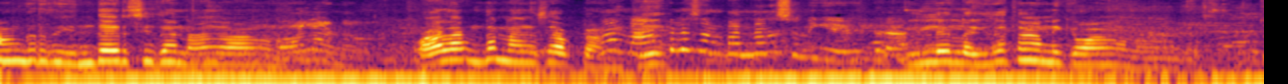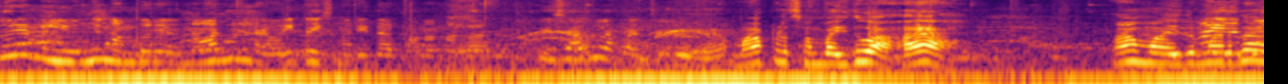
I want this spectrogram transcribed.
வாங்குறது இந்த அரிசி தான் நாங்கள் வாங்கணும். வாழான்னு தான் நாங்கள் சாப்பிட்டோம் அன்னைக்கு. இல்லை இல்லை இதை தான் அன்னைக்கு வாங்கணும் நாங்க. தூயமல்லி வந்து நம்ம நார்மல் ஒயிட் ரைஸ் மாதிரியே தான் இருக்கும் ஆனால் நல்லா இருக்கும். இது சாப்பிடலாம் பார்த்து மாப்பிள்ளை சம்பா இதுவா? ஆமாம் இது மாதிரி தான்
